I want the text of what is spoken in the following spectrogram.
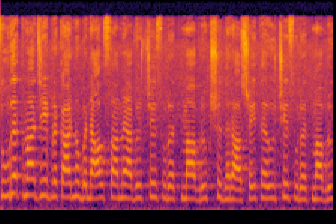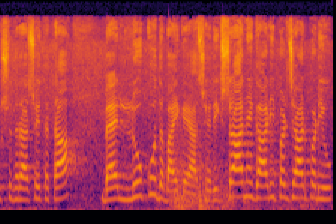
સુરતમાં જે પ્રકારનો બનાવ સામે આવ્યો છે, સુરતમાં વૃક્ષ ધરાશય થયું છે. સુરતમાં વૃક્ષ ધરાશય થતાં બે લોકો દબાઈ ગયા છે. રિક્ષા અને ગાડી પર ઝાડ પડ્યું.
